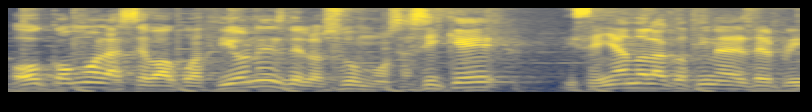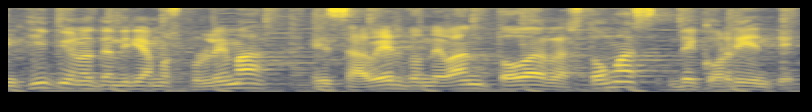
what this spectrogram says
o como las evacuaciones de los humos? Así que Diseñando la cocina desde el principio no tendríamos problema en saber dónde van todas las tomas de corriente.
